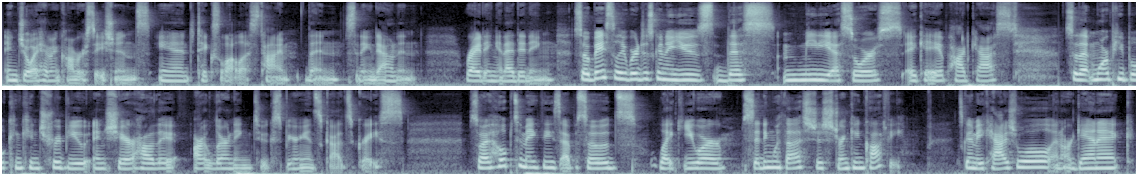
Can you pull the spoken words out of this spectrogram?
enjoy having conversations, and it takes a lot less time than sitting down and writing and editing. So basically, we're just going to use this media source, aka podcast, so that more people can contribute and share how they are learning to experience God's grace. So I hope to make these episodes like you are sitting with us just drinking coffee. It's going to be casual and organic,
